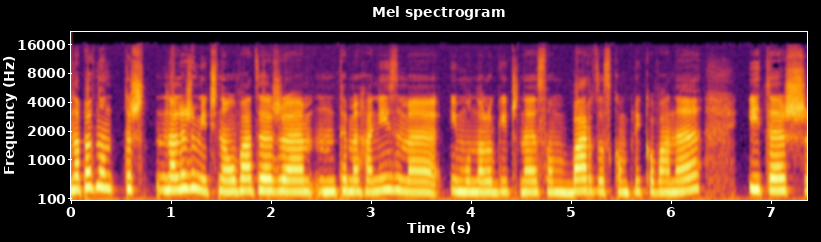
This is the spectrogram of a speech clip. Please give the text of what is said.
na pewno też należy mieć na uwadze, że mm, te mechanizmy immunologiczne są bardzo skomplikowane i też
